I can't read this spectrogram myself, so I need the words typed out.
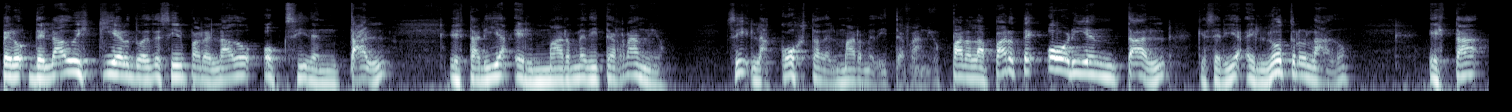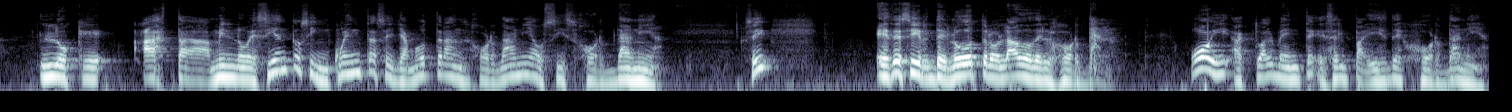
pero del lado izquierdo, es decir, para el lado occidental, estaría el mar Mediterráneo. ¿Sí? la costa del mar Mediterráneo. Para la parte oriental, que sería el otro lado, está lo que hasta 1950 se llamó Transjordania o Cisjordania. ¿Sí? Es decir, del otro lado del Jordán. Hoy actualmente es el país de Jordania.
